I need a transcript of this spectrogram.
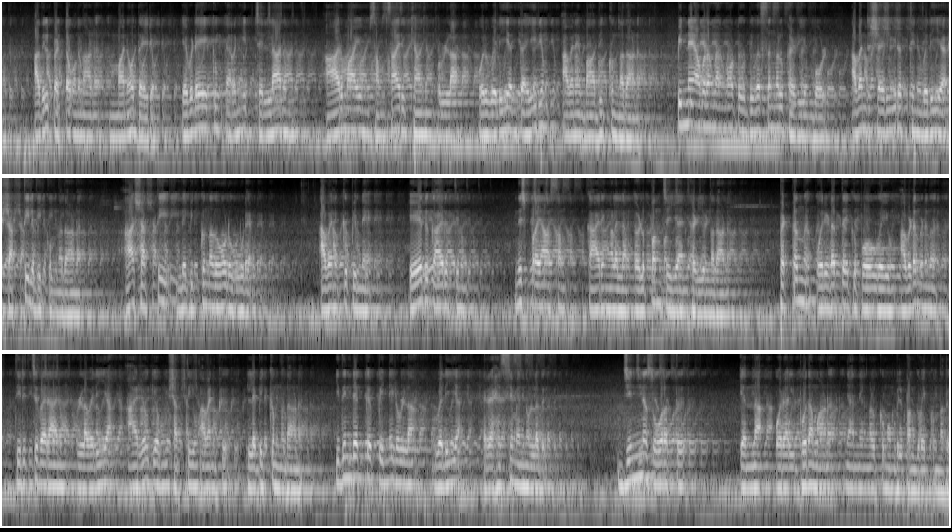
അതിൽപ്പെട്ട ഒന്നാണ് മനോധൈര്യം. എവിടേക്കും ഇറങ്ങി ചെല്ലാനും ആരുമായും സംസാരിക്കാനും ഉള്ള ഒരു വലിയ ധൈര്യം അവനെ ബാധിക്കുന്നതാണ്. പിന്നെ അവിടെ നിന്ന് അങ്ങോട്ട് ദിവസങ്ങൾ കഴിയുമ്പോൾ അവന്റെ ശരീരത്തിന് വലിയ ശക്തി ലഭിക്കുന്നതാണ്. ആ ശക്തി ലഭിക്കുന്നതോടുകൂടെ അവനക്ക് പിന്നെ ഏത് കാര്യത്തിനും നിഷ്പ്രയാസം കാര്യങ്ങളെല്ലാം എളുപ്പം ചെയ്യാൻ കഴിയുന്നതാണ്. പെട്ടെന്ന് ഒരിടത്തേക്ക് പോവുകയും അവിടെ നിന്ന് തിരിച്ചു വരാനും ഉള്ള വലിയ ആരോഗ്യവും ശക്തിയും അവനക്ക് ലഭിക്കുന്നതാണ്. ഇതിന്റെയൊക്കെ പിന്നിലുള്ള വലിയ രഹസ്യമെന്നുള്ളത് ജിന്ന സൂറത്ത് എന്ന ഒരത്ഭുതമാണ് ഞാൻ നിങ്ങൾക്ക് മുമ്പിൽ പങ്കുവെക്കുന്നത്.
